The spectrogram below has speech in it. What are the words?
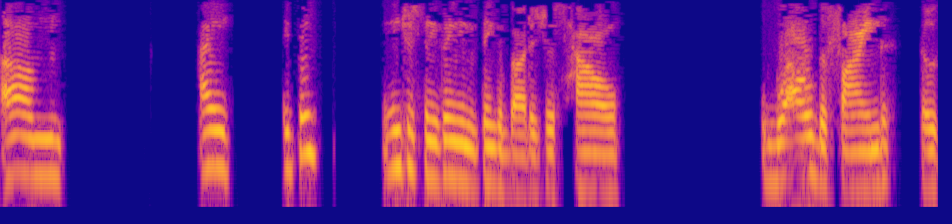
um, I I think interesting thing to think about is just how well defined those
